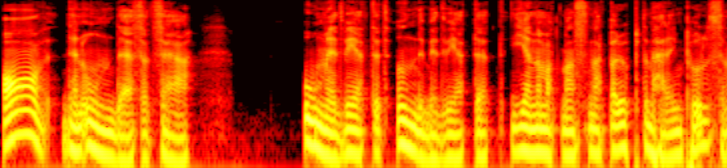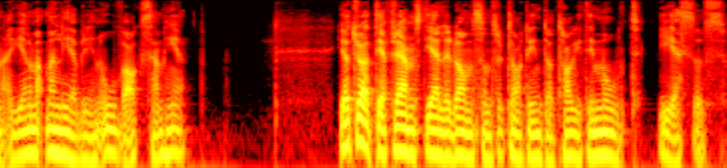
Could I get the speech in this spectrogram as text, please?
av den onde, så att säga, omedvetet, undermedvetet, genom att man snappar upp de här impulserna, genom att man lever i en ovaksamhet. Jag tror att det främst gäller de som såklart inte har tagit emot Jesus.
